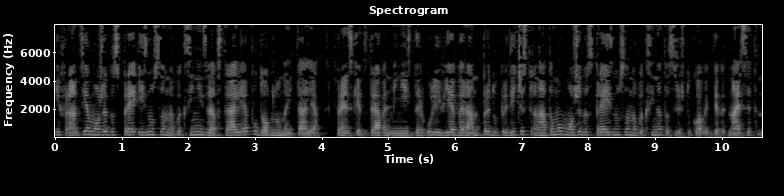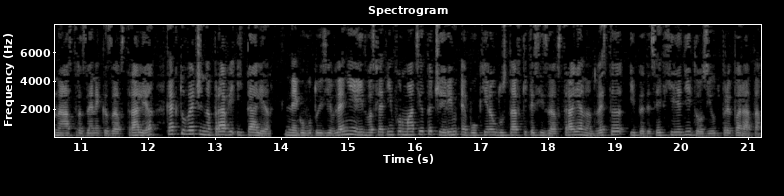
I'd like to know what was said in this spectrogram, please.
И Франция може да спре износа на вакцини за Австралия, подобно на Италия. Френският здравен министр Оливие Веран предупреди, че страната му може да спре износа на вакцината срещу COVID-19 на AstraZeneca за Австралия, както вече направи Италия. Неговото изявление идва след информацията, че Рим е блокирал доставките си за Австралия на 250 000 дози от препарата.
